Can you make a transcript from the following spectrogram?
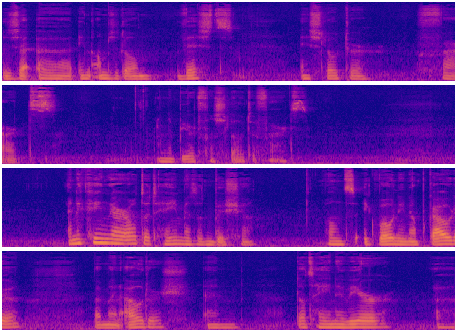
Uh, in Amsterdam West in Slotervaart in de buurt van Slotenvaart. En ik ging daar altijd heen met een busje. Want ik woon in Apkoude bij mijn ouders. En dat heen en weer uh,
